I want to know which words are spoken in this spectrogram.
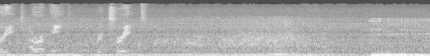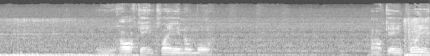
Retreat. I repeat, retreat. Ooh, Hulk ain't playing no more. Hulk ain't playing.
